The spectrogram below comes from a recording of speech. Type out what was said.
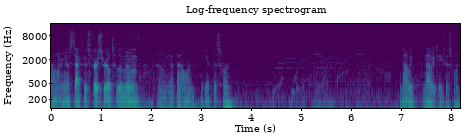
Oh, we're to stack this first reel to the moon. Oh, we got that one. We get this one. Now we now we take this one.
